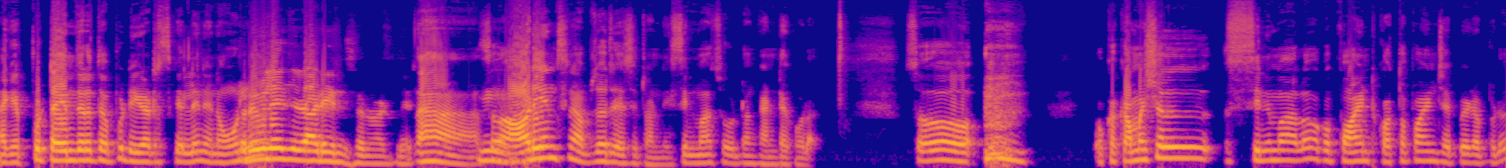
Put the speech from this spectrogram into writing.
నాకు ఎప్పుడు టైం దొరికితే అప్పుడు థియేటర్స్కి వెళ్ళి నేను ఓన్లీ ఆడియన్స్ సో Hmm. ఆడియన్స్ని అబ్జర్వ్ చేసేటండి సినిమా చూడడం కంటే కూడా. సో ఒక కమర్షియల్ సినిమాలో ఒక పాయింట్ కొత్త పాయింట్ చెప్పేటప్పుడు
